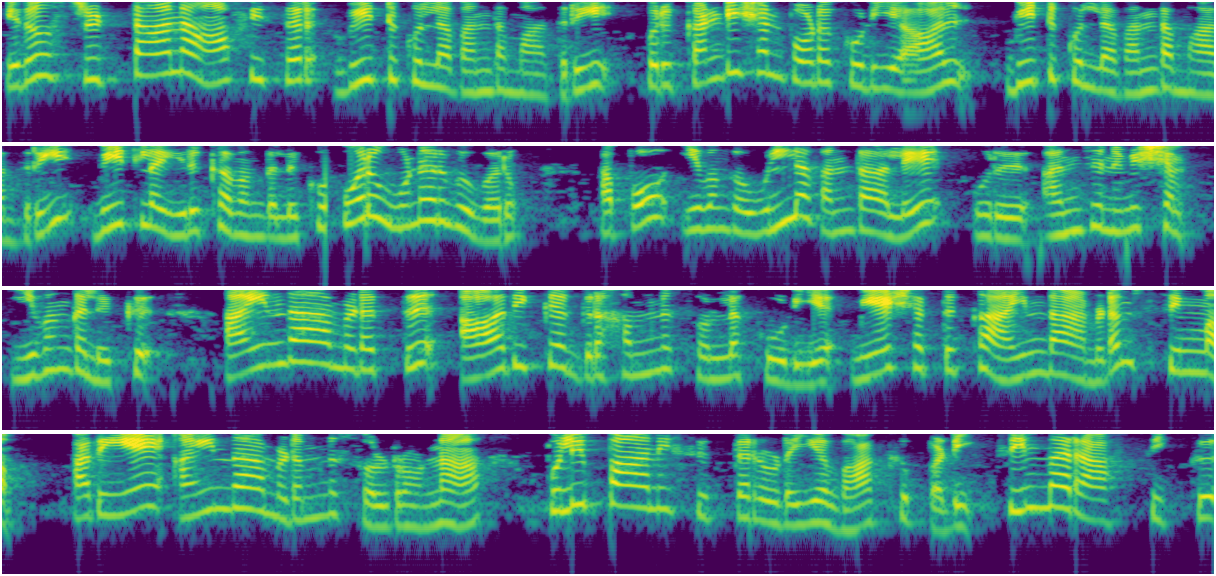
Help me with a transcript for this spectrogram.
ஏதோ ஸ்ட்ரிக்டான ஆஃபீஸர் வீட்டுக்குள்ளே வந்த மாதிரி ஒரு கண்டிஷன் போடக்கூடிய ஆள் வீட்டுக்குள்ளே வந்த மாதிரி வீட்டில் இருக்கவங்களுக்கு ஒரு உணர்வு வரும். அப்போது இவங்க உள்ளே வந்தாலே ஒரு அஞ்சு நிமிஷம் இவங்களுக்கு ஐந்தாம் இடத்து ஆதிக்க கிரகம்னு சொல்லக்கூடிய மேஷத்துக்கு ஐந்தாம் இடம் சிம்மம். அது ஏன் ஐந்தாம் இடம்னு சொல்கிறோன்னா புலிப்பாணி சித்தருடைய வாக்குப்படி சிம்ம ராசிக்கு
